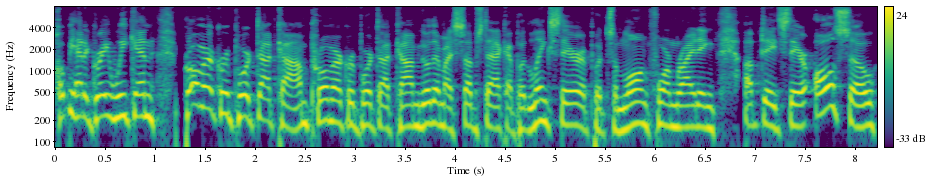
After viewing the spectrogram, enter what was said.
Hope you had a great weekend. ProAmericaReport.com, ProAmericaReport.com. Go there, my Substack. I put links there. I put some long form writing updates there. Also,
